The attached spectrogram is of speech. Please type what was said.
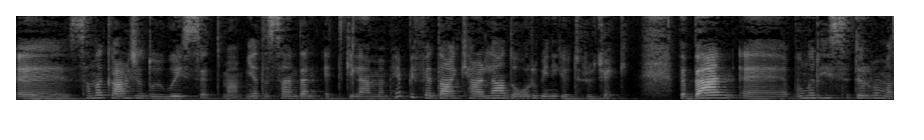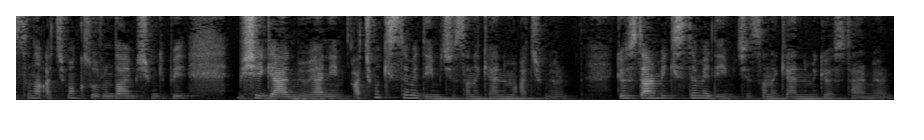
e, sana karşı duygu hissetmem ya da senden etkilenmem hep bir fedakarlığa doğru beni götürecek. Ve ben e, bunları hissediyorum ama sana açmak zorundaymışım gibi bir şey gelmiyor. Yani açmak istemediğim için sana kendimi açmıyorum. Göstermek istemediğim için sana kendimi göstermiyorum.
